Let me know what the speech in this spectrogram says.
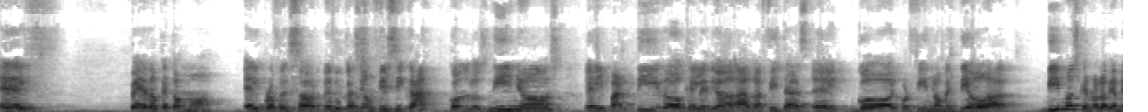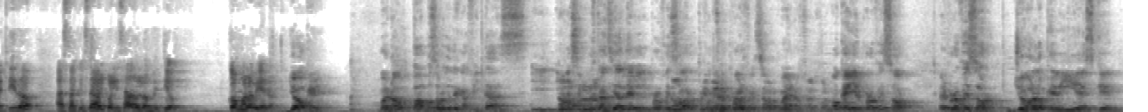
el pedo que tomó el profesor de educación educación física con los niños? El partido que le dio a Gafitas el gol, por fin lo metió. a- Vimos que no lo había metido, hasta que estaba alcoholizado lo metió. ¿Cómo lo vieron? Yo. Ok. Bueno, vamos a hablar de gafitas y, y No, de no, circunstancias no, del profesor. no, primero el profesor, Bueno, su alcohol. ok, el profesor. El profesor, yo lo que vi es que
